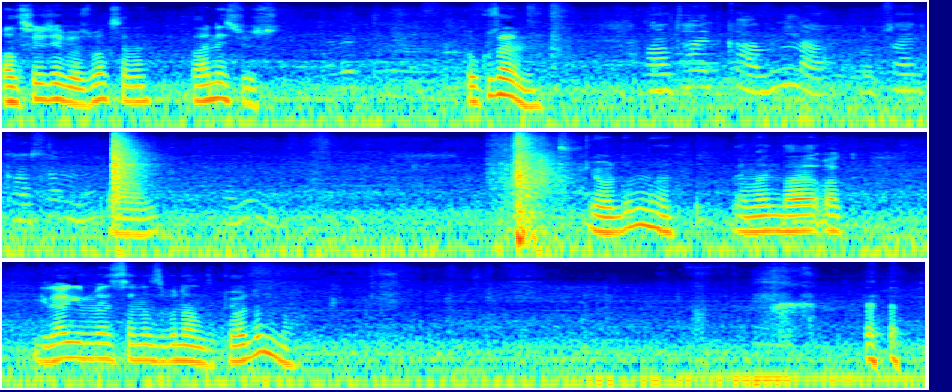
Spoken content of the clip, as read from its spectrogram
Alışveriş yapıyoruz bak sana. Daha ne istiyorsun? 9 ay mı? 6 aylık kaldım da 9 aylık kalsam mı? Ay. Gördün mü? Hemen daha bak girer girmez sana zıbın aldık gördün mü?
